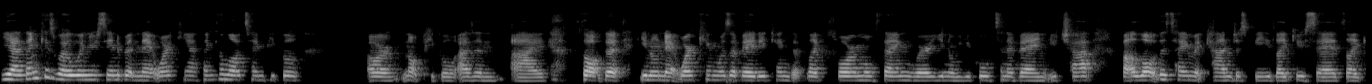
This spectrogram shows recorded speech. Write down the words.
Yeah, I think as well when you're saying about networking, I think a lot of time people or not people as in I thought that you know networking was a very kind of like formal thing where you know you go to an event you chat but a lot of the time it can just be like you said like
